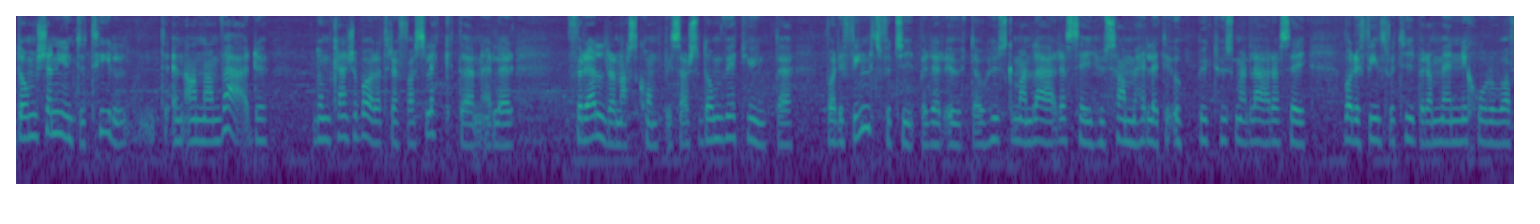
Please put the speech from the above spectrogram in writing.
De känner ju inte till en annan värld. De kanske bara träffar släkten eller föräldrarnas kompisar så de vet ju inte vad det finns för typer där ute och hur ska man lära sig hur samhället är uppbyggt, hur ska man lära sig vad det finns för typer av människor och vad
